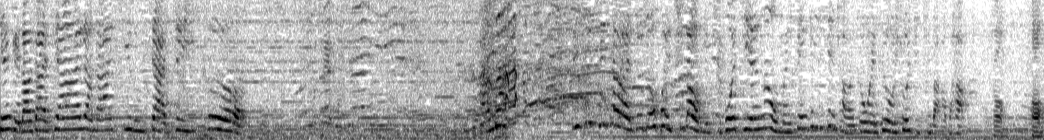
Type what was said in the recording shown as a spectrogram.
间给到大家，让大家记录下这一刻。好，的其实接下来周周会去到我们的直播间，那我们先跟现场的各位最后说几句吧，好不好？好，好，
